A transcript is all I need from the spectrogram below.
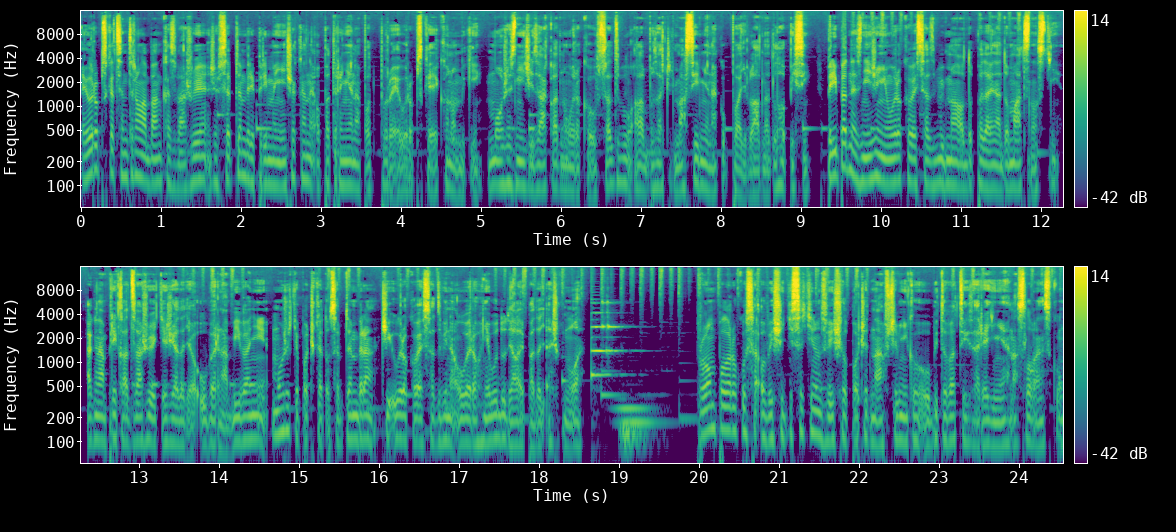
Európska centrálna banka zvažuje, že v septembri príjme nečakané opatrenia na podporu európskej ekonomiky. Môže znížiť základnú úrokovú sadzbu alebo začať masívne nakupovať vládne dlhopisy. Prípadné zníženie úrokovej sadzby by malo dopad aj na domácnosti. Ak napríklad zvažujete žiadať o úver na bývanie, môžete počkať do septembra, či úrokové sadzby na úveroch nebudú ďalej padať až k nule prvom pol roku sa o vyššie desatinu zvýšil počet návštevníkov v ubytovacích zariadeniach na Slovensku.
